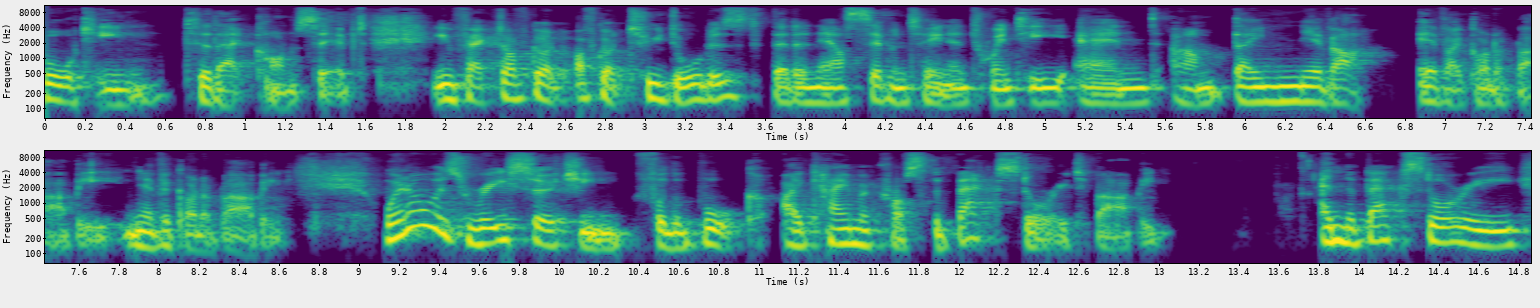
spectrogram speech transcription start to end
bought in to that concept. In fact, I've got I've got two daughters that are now 17 and 20, and um, they never ever got a Barbie, never got a Barbie. When I was researching for the book, I came across the backstory to Barbie. And the backstory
